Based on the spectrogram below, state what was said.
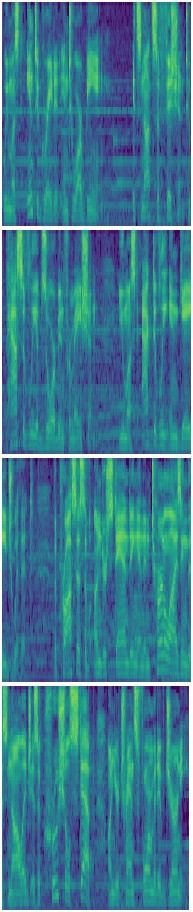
We must integrate it into our being. It's not sufficient to passively absorb information. You must actively engage with it. The process of understanding and internalizing this knowledge is a crucial step on your transformative journey.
